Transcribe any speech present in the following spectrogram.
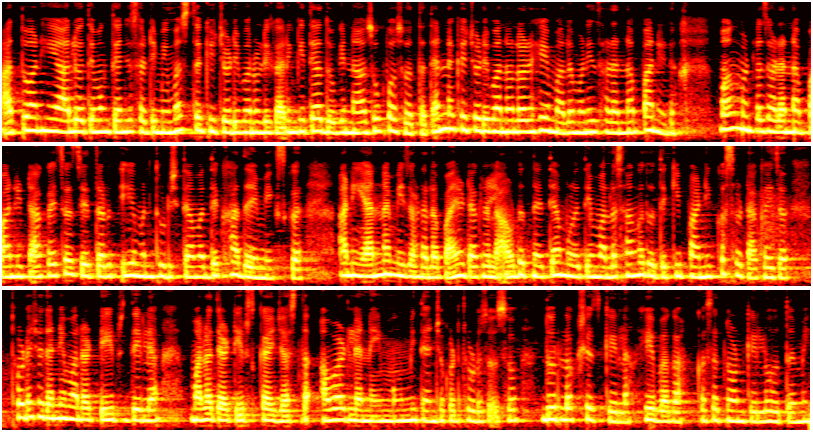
आतू आणि हे आले होते मग त्यांच्यासाठी मी मस्त खिचडी बनवली कारण की त्या दोघींना आज उपास होता. त्यांना खिचडी बनवल्यावर हे मला म्हणे झाडांना पाणी टाक. मग म्हटलं झाडांना पाणी टाकायचंच आहे तर हे म्हणे थोडीशी त्यामध्ये खादय मिक्स कर. आणि यांना मी झाडाला पाणी टाकलेलं आवडत नाही त्यामुळे ते मला सांगत होते की पाणी कसं टाकायचं. थोड्याशा त्यांनी मला टिप्स दिल्या. मला त्या टिप्स काही जास्त आवडल्या नाही. मग मी त्यांच्याकडे थोडंसं असं दुर्लक्षच केलं. हे बघा कसं तोंड केलं होतं मी.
